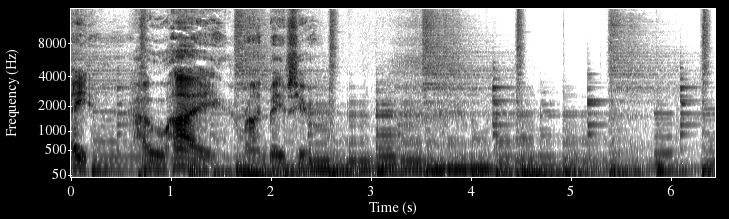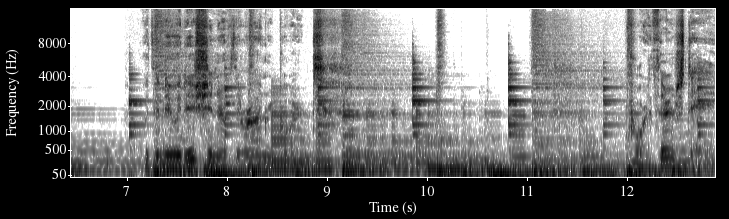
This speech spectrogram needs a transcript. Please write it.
Hey, ho, hi, Ron Babes here. With a new edition of the Ron Report for Thursday,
